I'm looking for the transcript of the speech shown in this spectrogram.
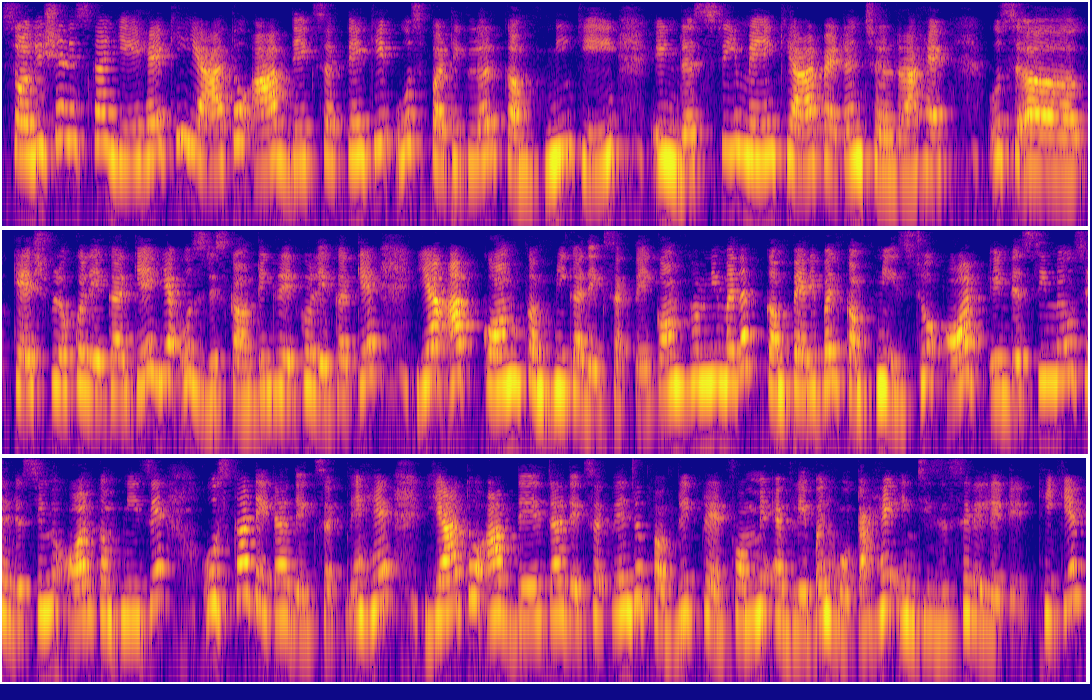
सॉल्यूशन इसका ये है कि या तो आप देख सकते हैं हैं कि उस पर्टिकुलर कंपनी की इंडस्ट्री में क्या पैटर्न चल रहा है? उस कैश फ्लो को लेकर के या उस डिस्काउंटिंग रेट को लेकर के या आप कॉम कंपनी का देख सकते हैं? कॉम कंपनी मतलब कंपेरेबल कंपनीज़ जो और इंडस्ट्री में, उस इंडस्ट्री में और कंपनीज़ है, उसका डेटा देख सकते हैं। या तो आप डेटा देख सकते हैं जो पब्लिक प्लेटफॉर्म में अवेलेबल होता है इन चीज़ों से रिलेटेड ठीक है?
